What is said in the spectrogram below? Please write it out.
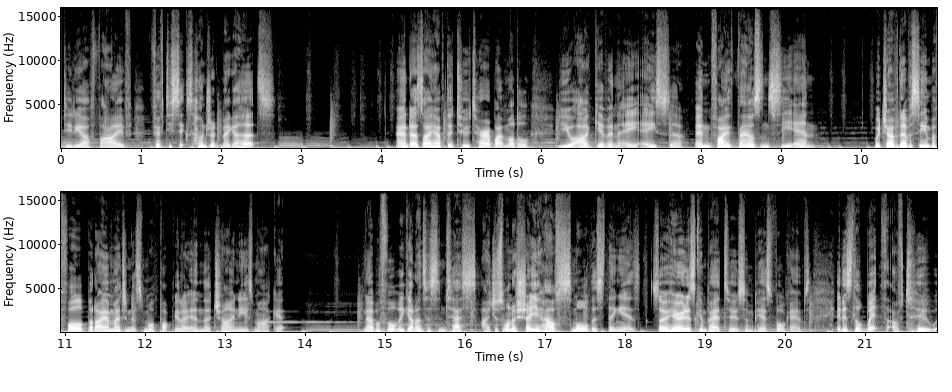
DDR5, 5600MHz, and as I have the 2TB model, you are given a Acer N5000CN, which I've never seen before, but I imagine it's more popular in the Chinese market. Now before we get onto some tests, I just want to show you how small this thing is. So here it is compared to some PS4 games. It is the width of two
